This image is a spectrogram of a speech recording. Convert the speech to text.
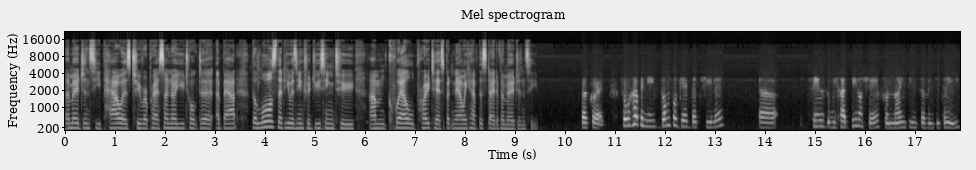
emergency powers to repress. I know you talked uh, about the laws that he was introducing to um, quell protests, but now we have the state of emergency. That's correct. So what happened is, don't forget that Chile, uh, since we had Pinochet from 1973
